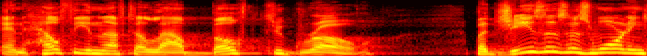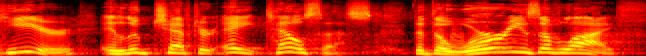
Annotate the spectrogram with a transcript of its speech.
and healthy enough to allow both to grow. But Jesus' warning here in Luke chapter 8 tells us that the worries of life,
